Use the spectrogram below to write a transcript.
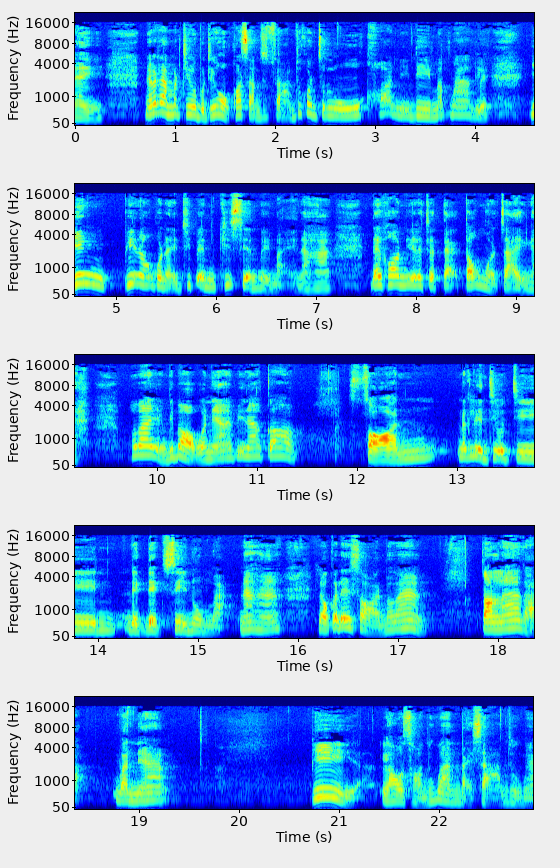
ในในพระธรรมมัทธิวบทที่6ข้อ33 ทุกคนจะรู้ข้อนี้ดีมากๆเลย ยิ่งพี่น้องคนไหนที่เป็นคริสเตียนใหม่ ๆนะคะ ได้ข้อนี้เราจะแตะต้องหัวใจไงเพราะว่าอย่างที่บอกวันนี้พี่น้าก็สอนนักเรียนจีโอจีเด็กๆสี่หนุ่มอะนะคะเราก็ได้สอนเพราะว่าตอนแรกอะวันเนี้ย พี่เราสอนทุกวันบ่ายสามถูกไหม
